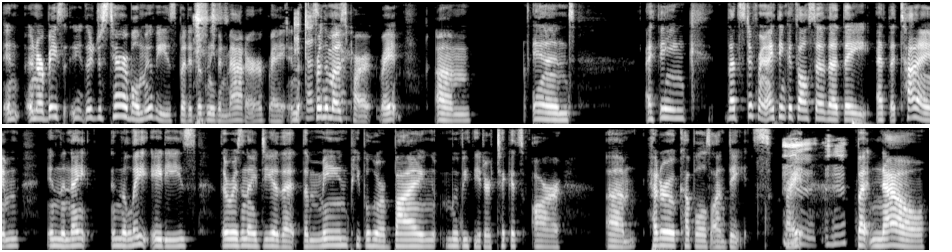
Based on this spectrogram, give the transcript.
And, and are basically, they're just terrible movies, but it doesn't even matter, right? And It doesn't for the most part, right? Um, and I think that's different. I think it's also that they, at the time in the night, in the late 80s, there was an idea that the main people who are buying movie theater tickets are um, hetero couples on dates, right? Mm-hmm. But now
